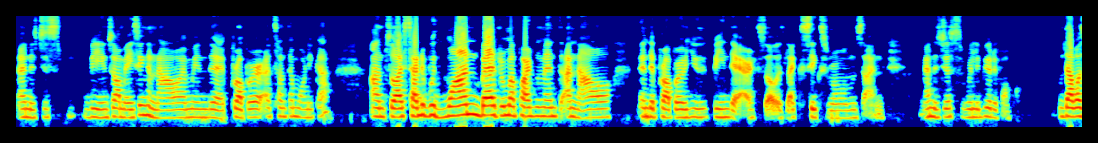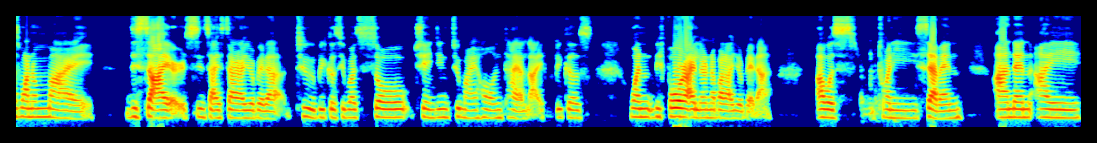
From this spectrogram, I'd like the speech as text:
And it's just being so amazing. And now I'm in the proper at Santa Monica. And so I started with one bedroom apartment and now in the proper you've been there. So it's like six rooms and and it's just really beautiful. That was one of my desires since I started Ayurveda too, because it was so changing to my whole entire life. Because when before I learned about Ayurveda, I was 27, and then I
